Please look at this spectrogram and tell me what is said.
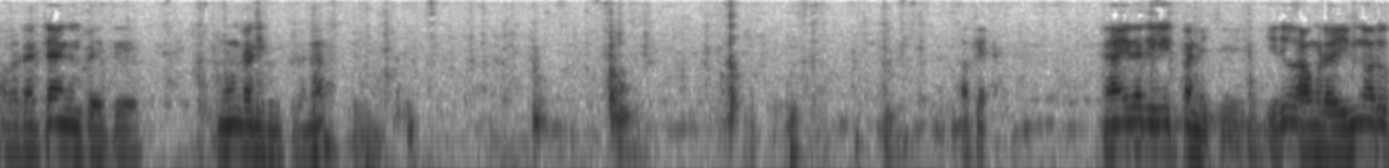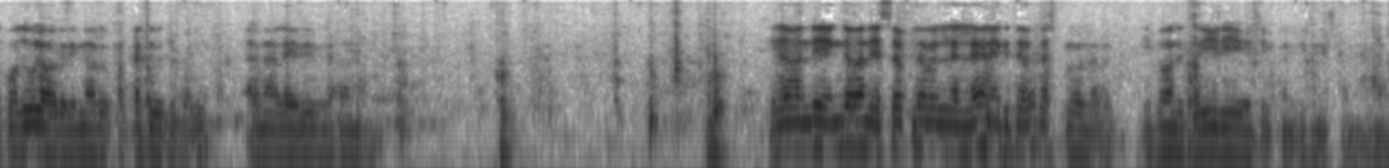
அப்போ ரெக்டாங்கிள் பேத்து மூன்று அடி கொடுக்குறேன்னா. ஓகே நான் இதை டிலீட் பண்ணிட்டு இது அவங்களோட இன்னொரு பொதுவில் வருது இன்னொரு பக்கத்து வீட்டு பொது. அதனால இது இதை வந்து எங்க வந்து எஸ்எஃப் லெவல்ல இல்லை எனக்கு தேவை ஃபர்ஸ்ட் ஃப்ளோர் லெவல் இப்போ வந்து த்ரீ டி செக் பண்ணி ஃபினிஷ் பண்ணலாம்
